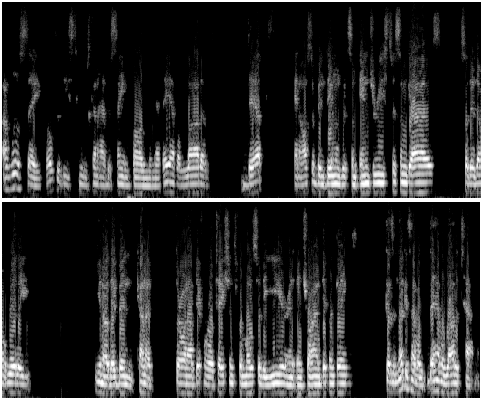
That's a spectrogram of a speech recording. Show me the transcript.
I will say both of these teams kind of have the same problem in that they have a lot of depth and also been dealing with some injuries to some guys, so they don't really. You know, they've been kind of throwing out different rotations for most of the year and, and trying different things because the Nuggets have a they have a lot of talent.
